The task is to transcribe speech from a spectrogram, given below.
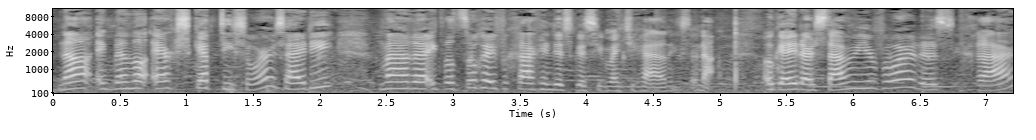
nou, ik ben wel erg sceptisch hoor, zei hij. Maar ik wil toch even graag in discussie met je gaan. Ik zei, nou, oké, daar staan we hier voor, dus graag.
